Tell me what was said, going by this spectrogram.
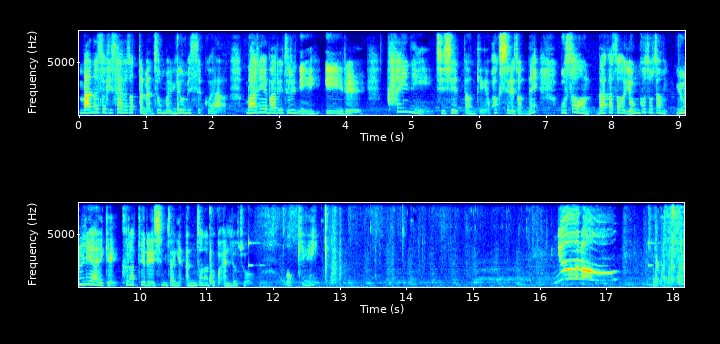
만화석이 사라졌다면 정말 위험했을 거야 마리의 말을 들으니 이 일을 카인이 지시했던 게 확실해졌네 우선 나가서 연구소장 율리아에게 크라테르의 심장이 안전하다고 알려줘 오케이 열어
